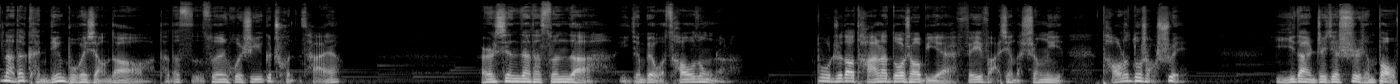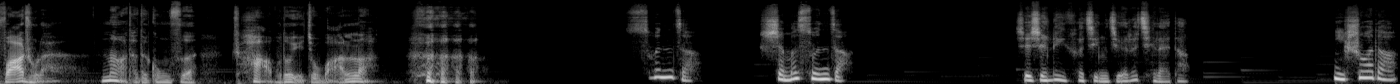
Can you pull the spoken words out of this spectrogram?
那他肯定不会想到他的子孙会是一个蠢材啊。而现在他孙子已经被我操纵着了，不知道谈了多少笔非法性的生意，逃了多少税。一旦这些事情爆发出来，那他的公司差不多也就完了。孙子，什么孙子？轩轩立刻警觉了起来，道：“你说的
